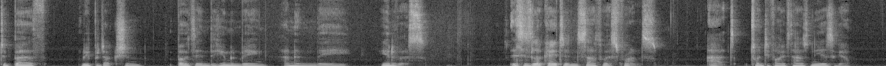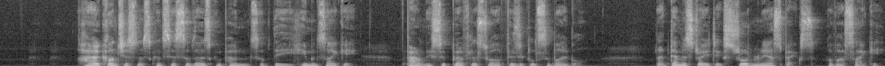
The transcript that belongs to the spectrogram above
to birth, reproduction, both in the human being and in the universe. This is located in southwest France at 25,000 years ago. Higher consciousness consists of those components of the human psyche apparently superfluous to our physical survival, that demonstrate extraordinary aspects of our psyche,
